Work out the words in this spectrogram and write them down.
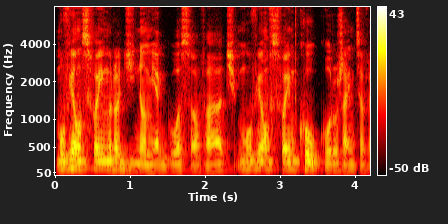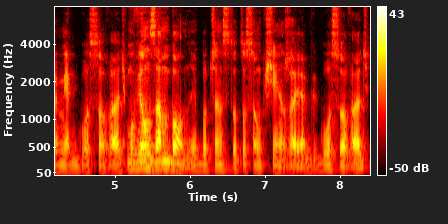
Mówią swoim rodzinom, jak głosować, mówią w swoim kółku różańcowym, jak głosować, mówią zambony, bo często to są księża, jak głosować.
